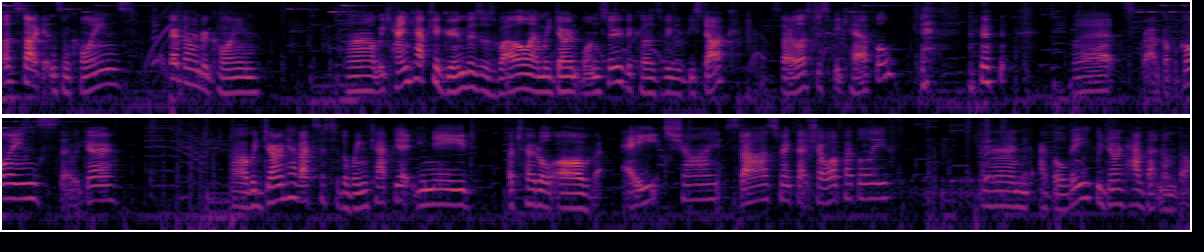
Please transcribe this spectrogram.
Let's start getting some coins. Over 100 coin. Uh, we can capture Goombas as well, and we don't want to because we would be stuck. So let's just be careful. let's grab a couple coins. There we go. Uh, we don't have access to the wing cap yet. You need a total of eight shy stars to make that show up, I believe. And I believe we don't have that number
